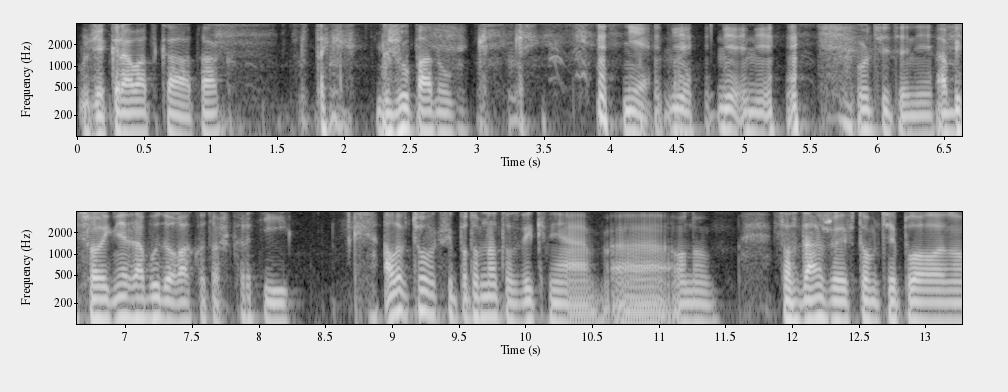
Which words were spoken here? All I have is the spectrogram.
že kravatka a tak? tak, K županu? Nie. nie, nie, nie, určite nie. Aby človek nezabudol, ako to škrtí. Ale človek si potom na to zvykne a, a ono sa zdá, že je v tom teplo, ale no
